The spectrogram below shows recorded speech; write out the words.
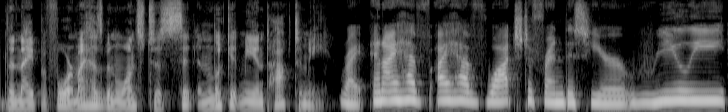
the night before. My husband wants to sit and look at me and talk to me. Right. And I have I have watched a friend this year really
